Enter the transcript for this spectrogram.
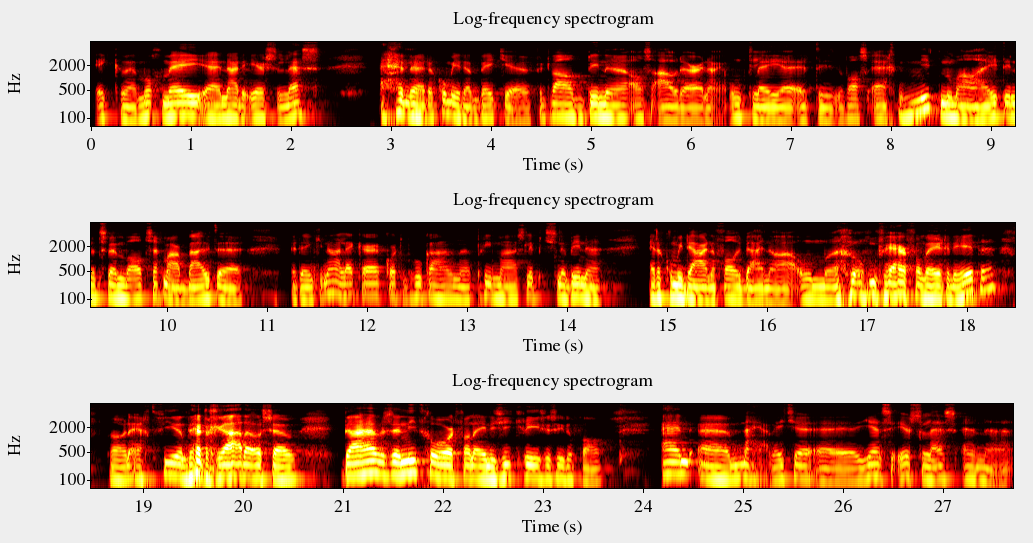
ik mocht mee naar de eerste les. En dan kom je er een beetje verdwaald binnen als ouder. Nou omkleden. Het was echt niet normaal heet in het zwembad. Zeg maar buiten denk je, nou lekker, korte broek aan, prima, slippertjes naar binnen. En dan kom je daar en dan val je bijna om, uh, omver vanwege de hitte. Gewoon echt 34 graden of zo. Daar hebben ze niet gehoord van energiecrisis in ieder geval. En um, nou ja, weet je, uh, Jens' eerste les en uh,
